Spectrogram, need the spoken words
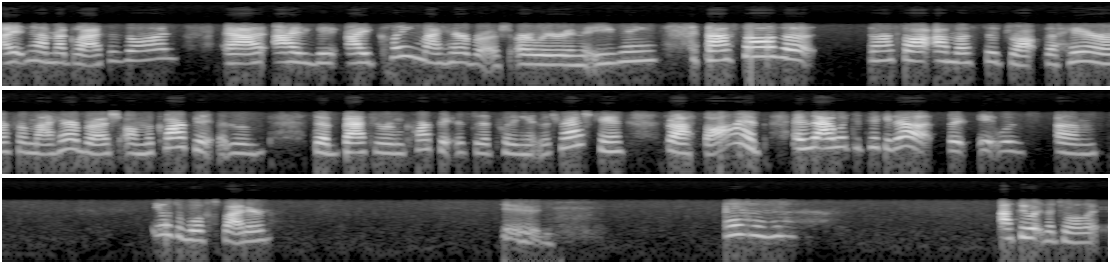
I didn't have my glasses on, and I I, I cleaned my hairbrush earlier in the evening, and I saw the and I thought I must have dropped the hair from my hairbrush on the carpet, the, the bathroom carpet, instead of putting it in the trash can. But I thought, I, and I went to pick it up, but it was um, it was a wolf spider. dude. I threw it in the toilet.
